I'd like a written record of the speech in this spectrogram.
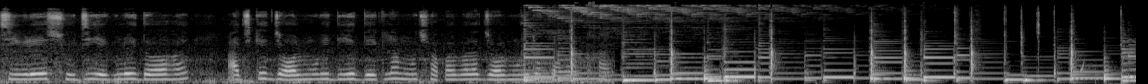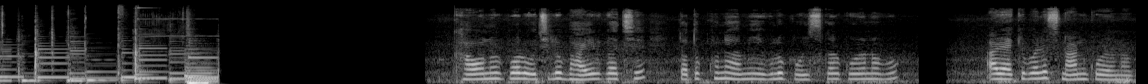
চিড়ে, সুজি এগুলোই দেওয়া হয়। আজকে জল মুড়ি দিয়ে দেখলাম ও সকালবেলা জল মুড়িটা কেমন খাওয়ানোর পর ও ছিল ভাইয়ের কাছে, ততক্ষণে আমি এগুলো পরিষ্কার করে নেব আর একেবারে স্নান করে নেব।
